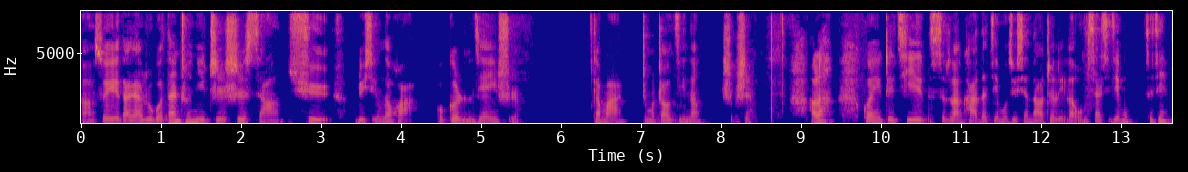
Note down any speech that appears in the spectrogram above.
啊，所以大家如果单纯你只是想去旅行的话，我个人的建议是，干嘛这么着急呢？是不是？好了，关于这期斯里兰卡的节目就先到这里了，我们下期节目再见。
